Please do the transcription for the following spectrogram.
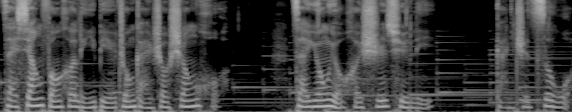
在相逢和离别中感受生活，在拥有和失去里感知自我。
